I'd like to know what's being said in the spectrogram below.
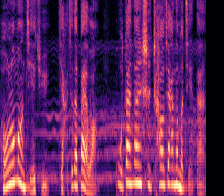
《红楼梦》结局贾家的败亡，不单单是抄家那么简单。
